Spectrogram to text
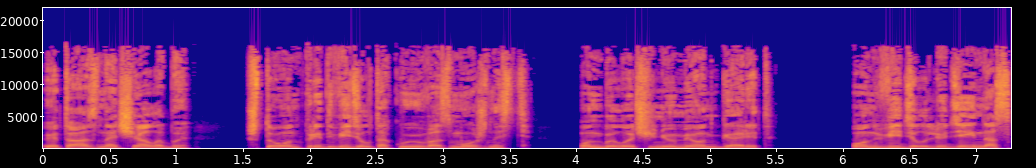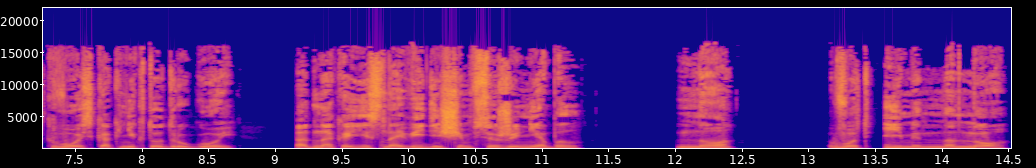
Это означало бы, что он предвидел такую возможность. Он был очень умен, Гаррит. Он видел людей насквозь, как никто другой, однако ясновидящим все же не был. Но? Вот именно «но».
